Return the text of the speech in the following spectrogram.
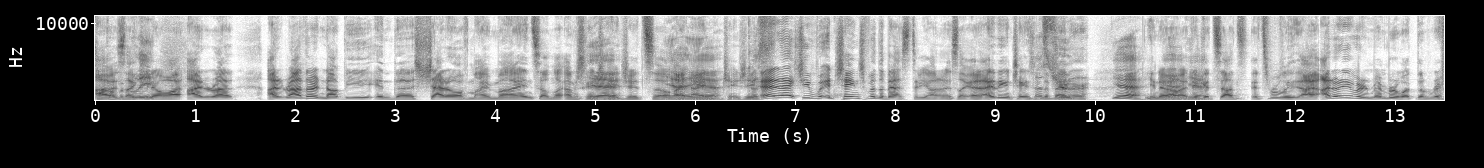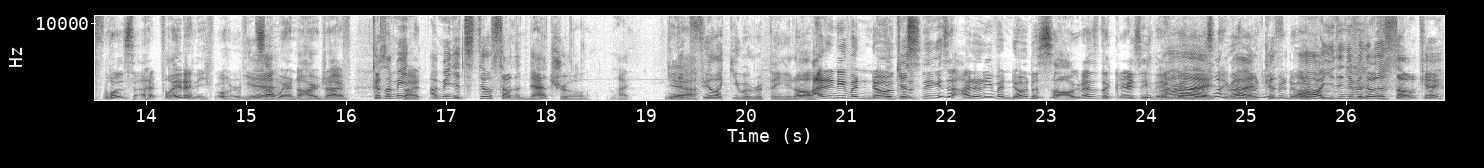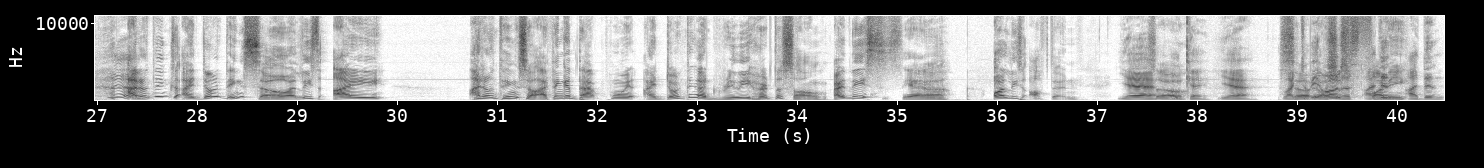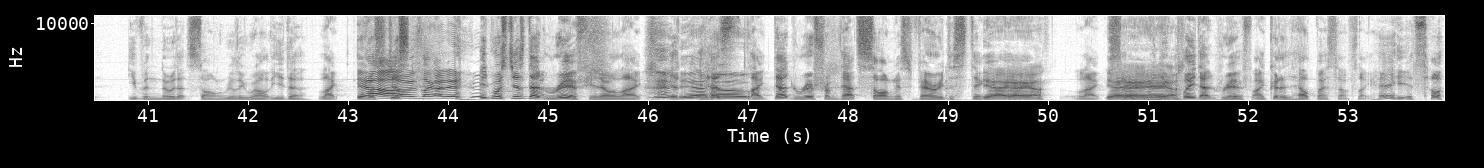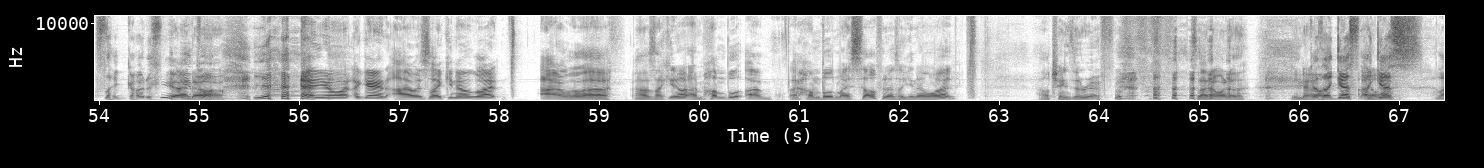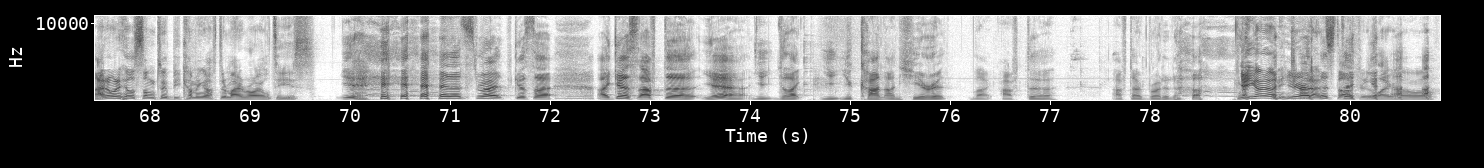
I was like, you know what? I'd rather I'd rather not be in the shadow of my mind. So I'm like, I'm just gonna Yeah. change it. So Yeah, I, I yeah. ended up changing it, and actually it changed for the best. To be honest, like I, I think it changed for the true. better. Yeah, You know, I think it sounds. It's probably. I, I don't even remember what the riff was that I played anymore. But Yeah. somewhere in the hard drive. Because I mean, but- I mean, it still sounded natural. Like, it Yeah. didn't feel like you were ripping it off. I didn't even know. It the just- thing is, I don't even know the song. That's the crazy thing. Right, like, right. don't 'cause- even know. oh, you didn't even know the song. Okay. Yeah. I don't think. I don't think so. At least I. I don't think so. I think at that point, I don't think I'd really heard the song. At least, yeah, or at least often. Yeah. So- okay. Yeah. Like so to be honest, I didn't. I didn't even know that song really well either. Like it Yeah, was just. I was like, I didn't. it was just that riff, you know, like it, Yeah, it has no. like that riff from that song is very distinct. yeah, yeah, yeah. Like Yeah, so yeah, yeah, when you play that riff, I couldn't help myself. Like, hey, it sounds like God is Yeah, I able. know. Yeah. and you know what? Again, I was like, you know what? I will. uh I was like, you know what? I'm humble. Um, I humbled myself, and I was like, you know what? I'll change the riff. 'Cause I don't want to, you know. Because I guess I I, guess like I don't want Hillsong to be coming after my royalties. Yeah, that's right. Because uh, I guess after yeah, you you like you, you can't unhear it like after after I brought it up. Yeah, you gotta unhear that stuff. You're just like, oh well.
